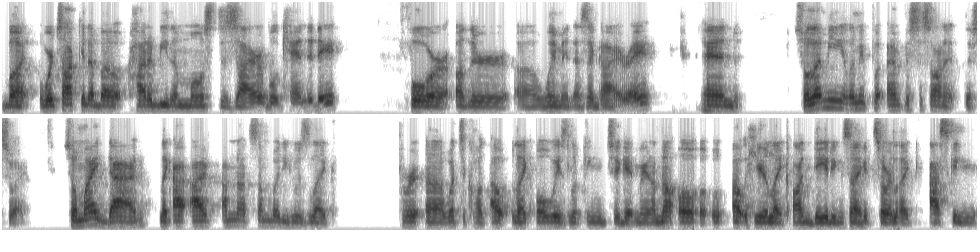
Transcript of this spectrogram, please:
But we're talking about how to be the most desirable candidate for other uh, women as a guy, right? Yeah. And so let me let me put emphasis on it this way. So my dad, like I, I I'm not somebody who's like uh, what's it called out like always looking to get married i'm not all, out here like on dating sites or like asking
